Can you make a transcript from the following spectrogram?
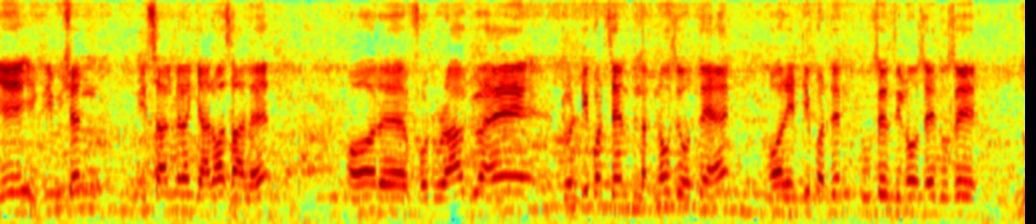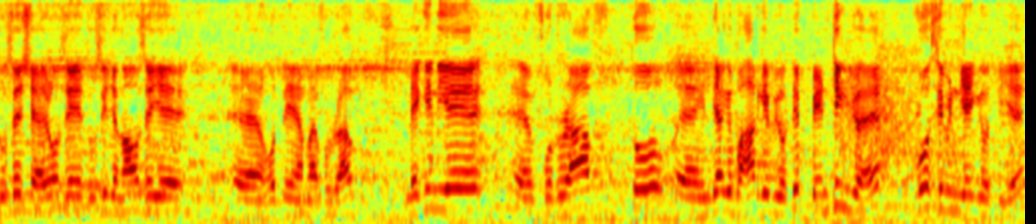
ये एग्जीबिशन इस साल मेरा ग्यारहवा साल है और फ़ोटोग्राफ जो हैं 20 परसेंट लखनऊ से होते हैं और 80 परसेंट दूसरे ज़िलों से, दूसरे दूसरे शहरों से, दूसरी जगहों से ये होते हैं हमारे फ़ोटोग्राफ। लेकिन ये फ़ोटोग्राफ तो इंडिया के बाहर के भी होते हैं। पेंटिंग जो है, वो सिर्फ़ इंडिया की होती है।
